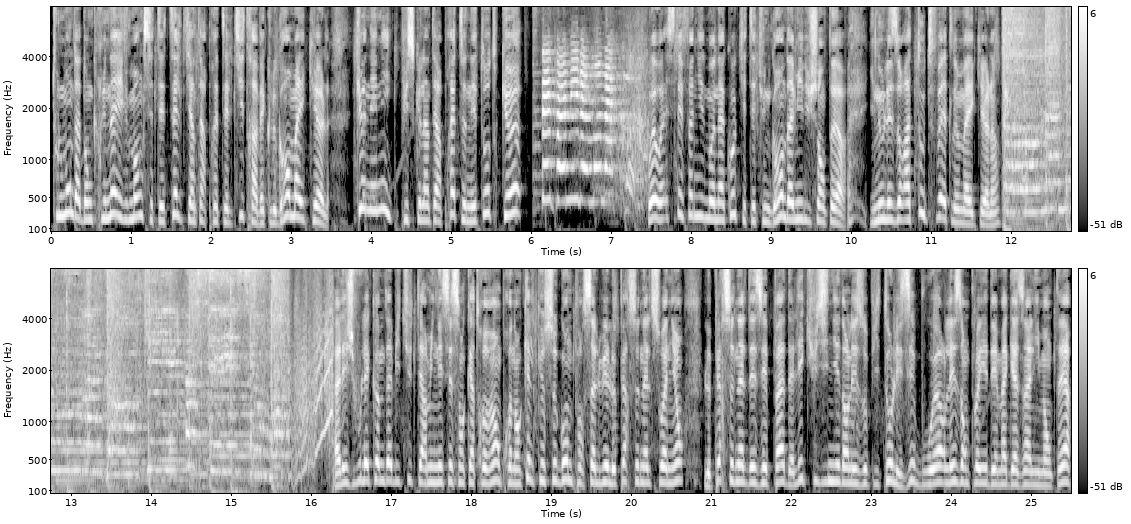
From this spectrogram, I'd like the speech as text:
Tout le monde a donc cru naïvement que c'était elle qui interprétait le titre avec le grand Michael. Que nenni, puisque l'interprète n'est autre que... Stéphanie de Monaco. Ouais ouais, Stéphanie de Monaco qui était une grande amie du chanteur. Il nous les aura toutes faites le Michael. Hein. Allez, je voulais comme d'habitude terminer ces 180 en prenant quelques secondes pour saluer le personnel soignant, le personnel des EHPAD, les cuisiniers dans les hôpitaux, les éboueurs, les employés des magasins alimentaires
